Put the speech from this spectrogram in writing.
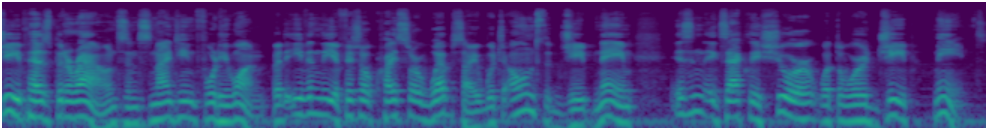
Jeep has been around since 1941, but even the official Chrysler website, which owns the Jeep name, isn't exactly sure what the word Jeep means.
